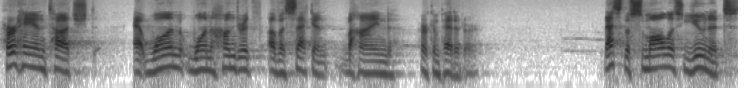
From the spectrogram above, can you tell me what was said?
her hand touched at one one hundredth of a second behind her competitor. That's the smallest unit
